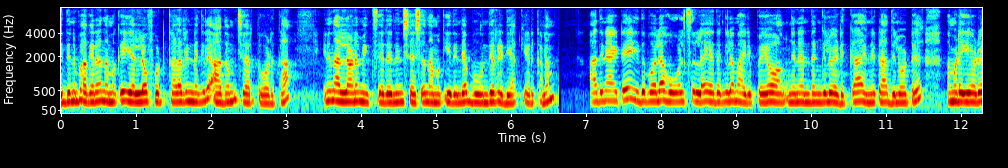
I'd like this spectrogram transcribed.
ഇതിന് പകരം നമുക്ക് യെല്ലോ ഫുഡ് കളർ ഉണ്ടെങ്കിൽ അതും ചേർത്ത് കൊടുക്കുക ഇനി നല്ലോണം മിക്സ് ചെയ്തതിന് ശേഷം നമുക്ക് ഇതിന്റെ ബൂന്തി റെഡിയാക്കി എടുക്കണം. അതിനായിട്ട് ഇതുപോലെ ഹോൾസ് ഉള്ള ഏതെങ്കിലും അരിപ്പയോ അങ്ങനെ എന്തെങ്കിലും എടുക്കുക എന്നിട്ട് അതിലോട്ട് നമ്മുടെ ഈ ഒരു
